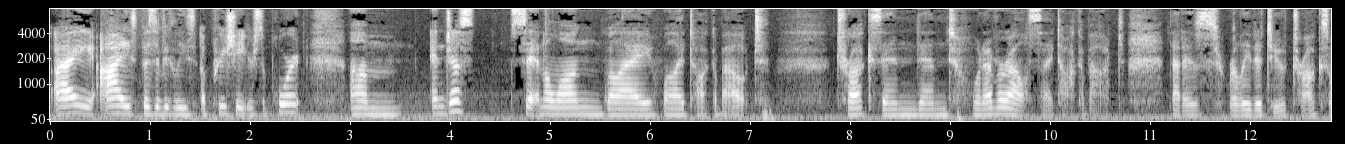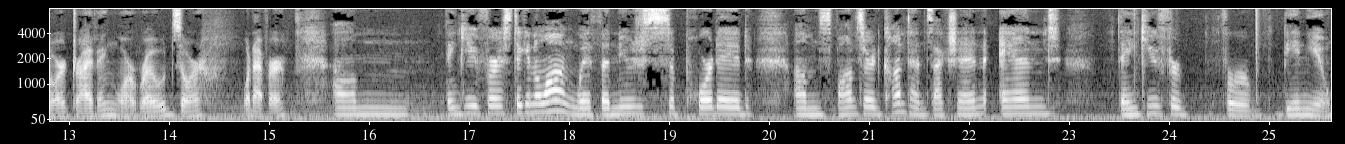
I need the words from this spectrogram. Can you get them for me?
I I specifically appreciate your support, um, and just sitting along while I while I talk about trucks and and whatever else I talk about that is related to trucks or driving or roads or whatever. Um, thank you for sticking along with a new supported um, sponsored content section and thank you for for being you.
